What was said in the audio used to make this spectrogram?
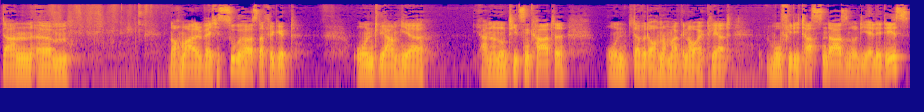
dann ähm, nochmal welches Zubehör es dafür gibt und wir haben hier ja eine Notizenkarte und da wird auch nochmal genau erklärt, wofür die Tasten da sind und die LEDs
